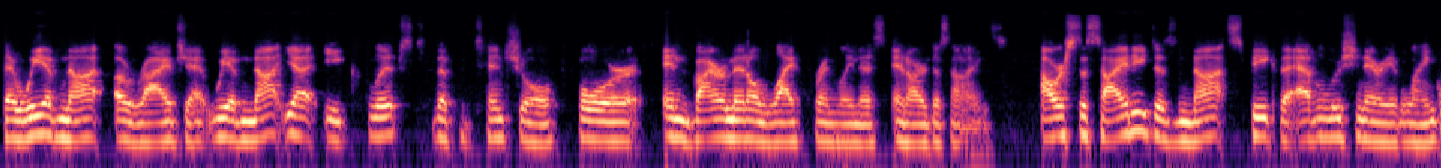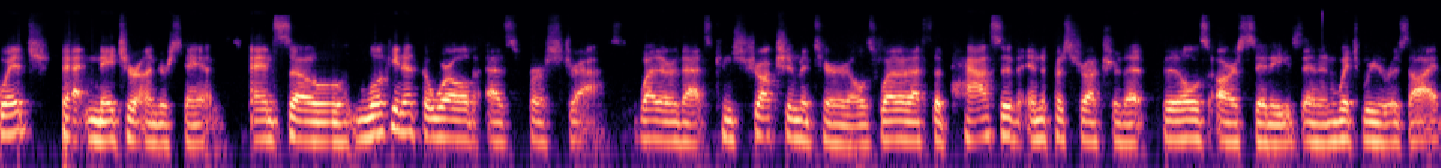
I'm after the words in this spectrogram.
that we have not arrived yet. We have not yet eclipsed the potential for environmental life friendliness in our designs. Our society does not speak the evolutionary language that nature understands. And so, looking at the world as first drafts, whether that's construction materials, whether that's the passive infrastructure that fills our cities and in which we reside,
